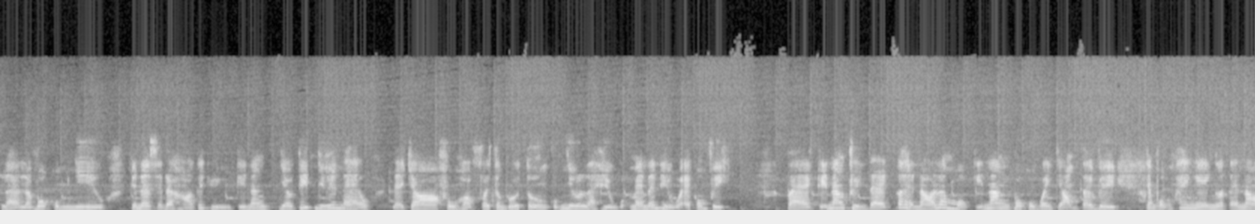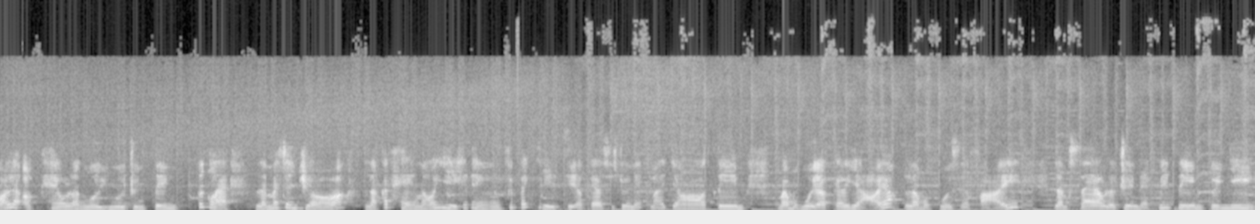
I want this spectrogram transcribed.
là là vô cùng nhiều. Cho nên sẽ đòi hỏi cái chuyện kỹ năng giao tiếp như thế nào để cho phù hợp với từng đối tượng cũng như là hiệu mang đến hiệu quả công việc và kỹ năng truyền đạt có thể nói là một kỹ năng vô cùng quan trọng, tại vì em cũng hay nghe người ta nói là account là người người truyền tin, tức là là messenger là khách hàng nói gì, khách hàng feedback gì thì account sẽ truyền đạt lại cho team. Và một người account giỏi là một người sẽ phải làm sao để truyền đạt với team. Tuy nhiên,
